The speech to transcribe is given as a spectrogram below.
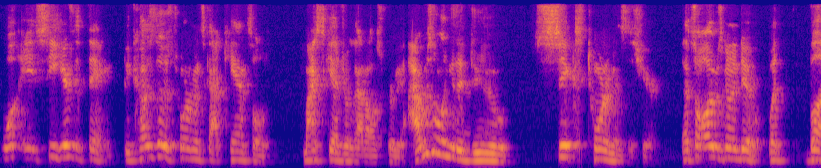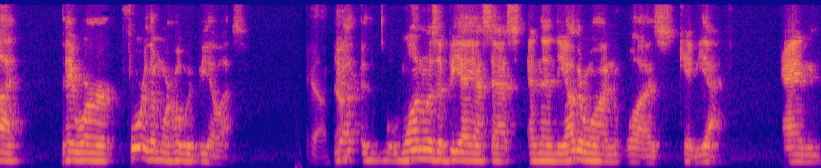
well, it, see, here's the thing because those tournaments got canceled, my schedule got all screwed. Up. I was only going to do six tournaments this year. That's all I was going to do. But, but they were, four of them were Hobie BOS. Yeah. yeah. One was a BASS, and then the other one was KBF. And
